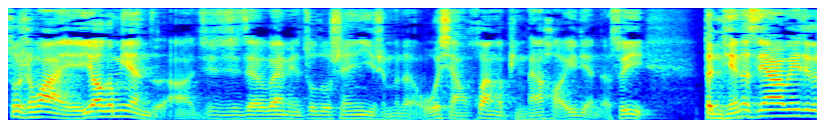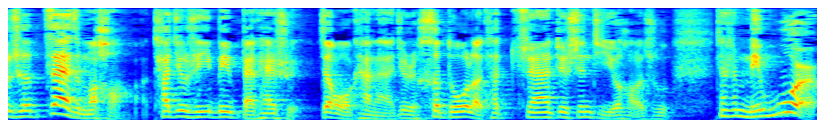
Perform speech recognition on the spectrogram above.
说实话也要个面子啊，就是在外面做做生意什么的，我想换个品牌好一点的。所以本田的 CRV 这个车再怎么好，它就是一杯白开水，在我看来就是喝多了，它虽然对身体有好处，但是没味儿，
